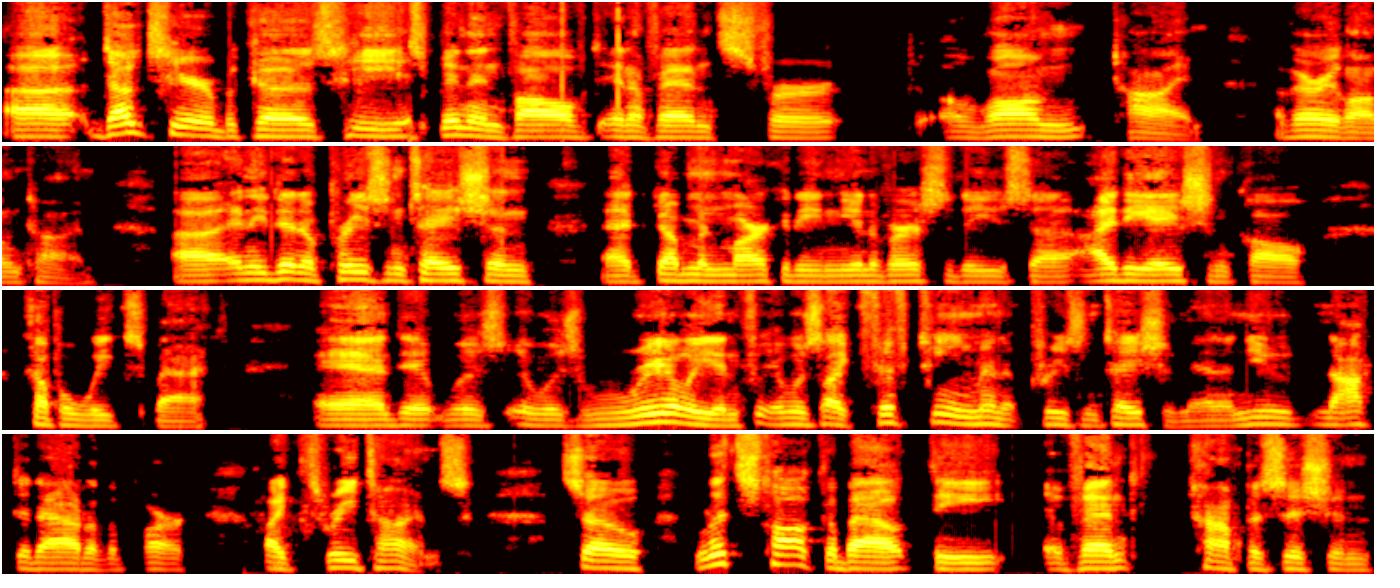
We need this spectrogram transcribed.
Uh, Doug's here because he's been involved in events for a long time, a very long time. Uh, and he did a presentation at Government Marketing University's uh, ideation call a couple weeks back. And it was it was really it was like 15 minute presentation, man, and you knocked it out of the park like three times. So let's talk about the event composition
